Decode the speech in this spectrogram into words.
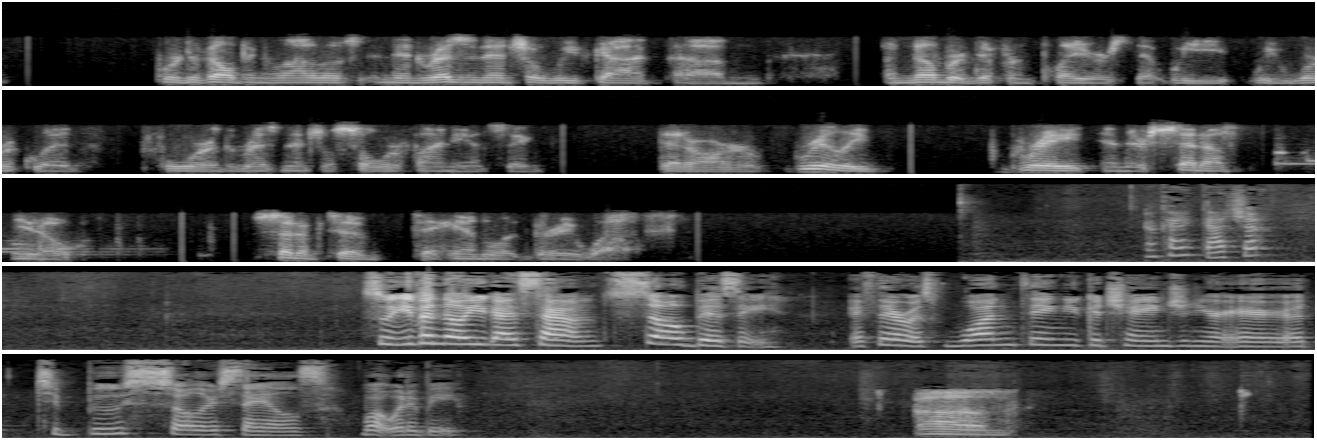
we're developing a lot of those, and then residential we've got um, a number of different players that we we work with for the residential solar financing that are really great and they're set up, you know, set up to, to handle it very well. Okay, gotcha. So even though you guys sound so busy, if there was one thing you could change in your area to boost solar sales, what would it be? Um,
